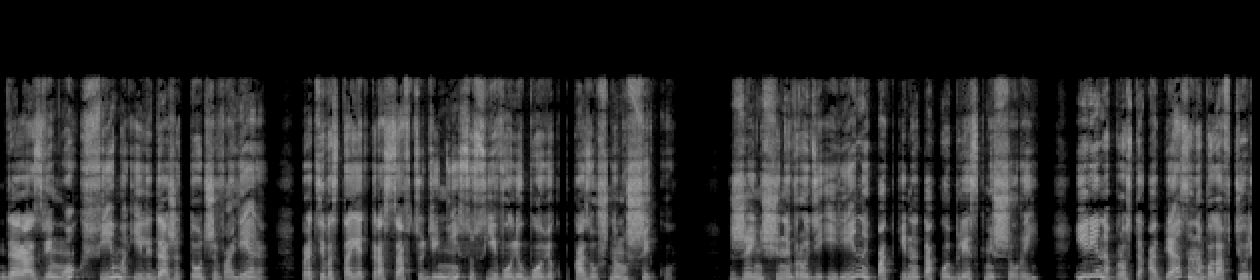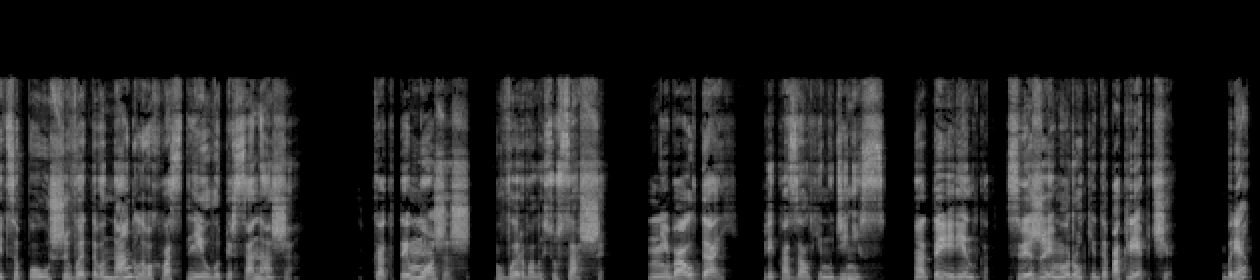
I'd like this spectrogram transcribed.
Да разве мог Фима или даже тот же Валера противостоять красавцу Денису с его любовью к показушному шику? Женщины вроде Ирины подкинут такой блеск мишуры. Ирина просто обязана была втюриться по уши в этого наглого хвастливого персонажа. «Как ты можешь?» – вырвалось у Саши. «Не болтай», – приказал ему Денис. «А ты, Иринка, свяжи ему руки да покрепче». Бряк,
